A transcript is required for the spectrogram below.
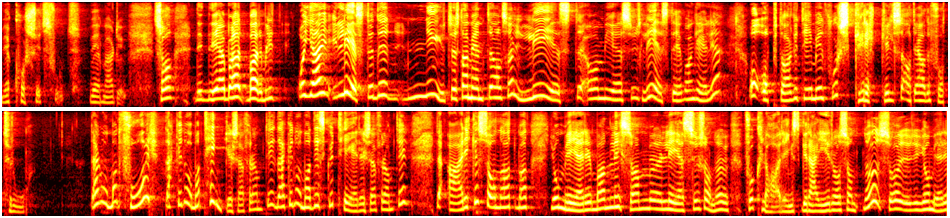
Ved korsets fot. Hvem er du? Så det, det er bare blitt Og jeg leste Det nye testamentet, altså. Leste om Jesus, leste evangeliet, og oppdaget i min forskrekkelse at jeg hadde fått tro. Det er noe man får, det er ikke noe man tenker seg fram til. Det er ikke noe man diskuterer seg fram til. Det er ikke sånn at man, jo mer man liksom leser sånne forklaringsgreier og sånt nå, så jo mer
